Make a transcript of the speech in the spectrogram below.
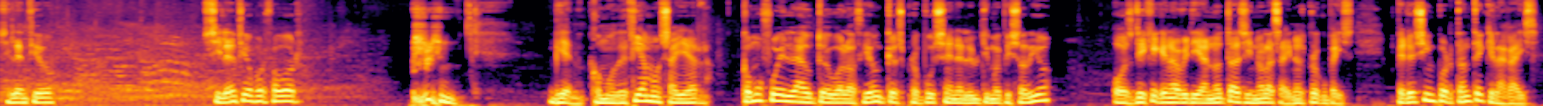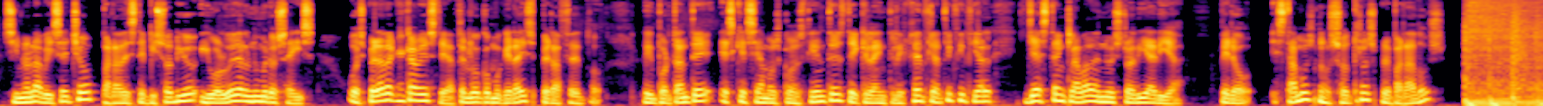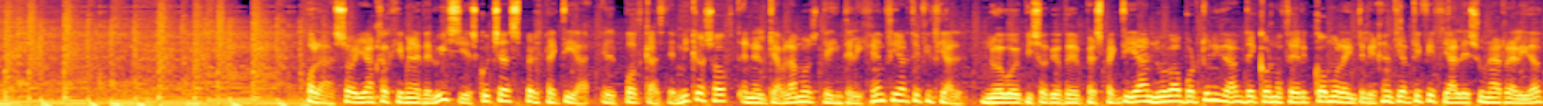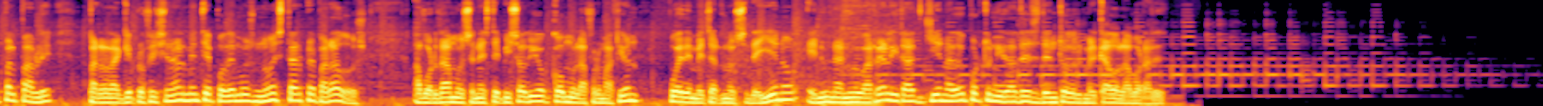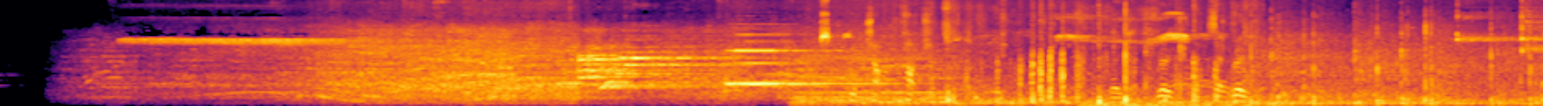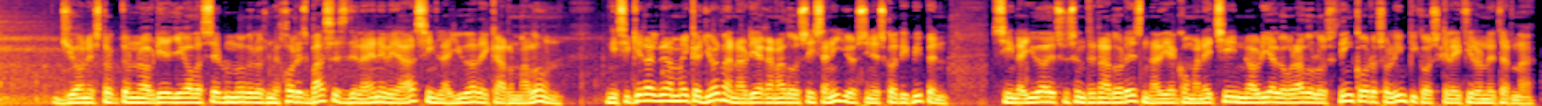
Silencio. Silencio, por favor. Bien, como decíamos ayer, ¿cómo fue la autoevaluación que os propuse en el último episodio? Os dije que no habría notas y no las hay, no os preocupéis. Pero es importante que la hagáis. Si no la habéis hecho, parad este episodio y volved al número 6. O esperad a que acabe este, hacedlo como queráis, pero hacedlo. Lo importante es que seamos conscientes de que la inteligencia artificial ya está enclavada en nuestro día a día. Pero, ¿estamos nosotros preparados? Hola, soy Ángel Jiménez de Luis y escuchas Perspectiva, el podcast de Microsoft en el que hablamos de inteligencia artificial. Nuevo episodio de Perspectiva, nueva oportunidad de conocer cómo la inteligencia artificial es una realidad palpable para la que profesionalmente podemos no estar preparados Abordamos en este episodio cómo la formación puede meternos de lleno en una nueva realidad llena de oportunidades dentro del mercado laboral. John Stockton no habría llegado a ser uno de los mejores bases de la NBA sin la ayuda de Karl Malone. Ni siquiera el gran Michael Jordan habría ganado seis anillos sin Scottie Pippen. Sin la ayuda de sus entrenadores, Nadia Comaneci no habría logrado los cinco oros olímpicos que la hicieron eterna.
